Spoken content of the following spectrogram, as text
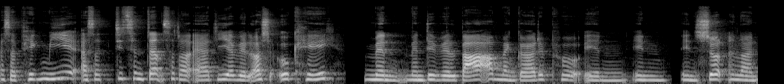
altså pick me, altså de tendenser, der er, de er vel også okay, men, men det er vel bare, om man gør det på en, en, en sund eller en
